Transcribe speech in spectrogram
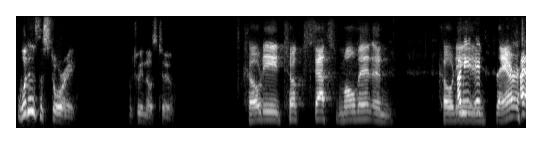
What is the story between those two? Cody took Seth's moment, and Cody I mean, it, there. I,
